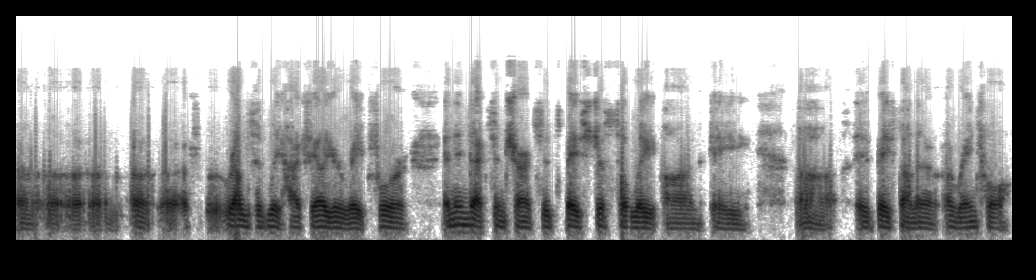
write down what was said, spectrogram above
uh, uh, uh, a relatively high failure rate for an index insurance that's based just solely on a, based on a, a rainfall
